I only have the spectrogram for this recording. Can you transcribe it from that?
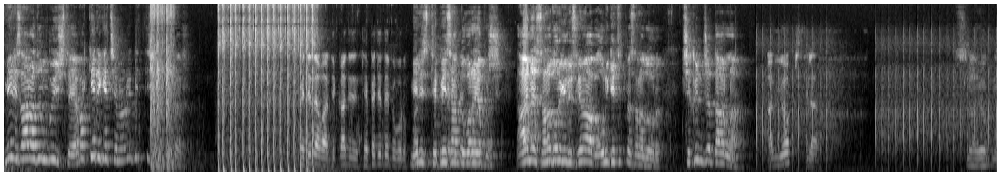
Melis aradığım bu işte ya. Bak geri geçemem oraya bitti işte bu kadar. Tepede de var dikkat edin. Tepede de bir grup var. Melis tepeyi sen Tepede duvara bir grup yapış. Aynen sana doğru geliyor Süleyman abi. Onu getirtme sana doğru. Çıkınca darla. var. Abi yok ki silah. Silah yok mu?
